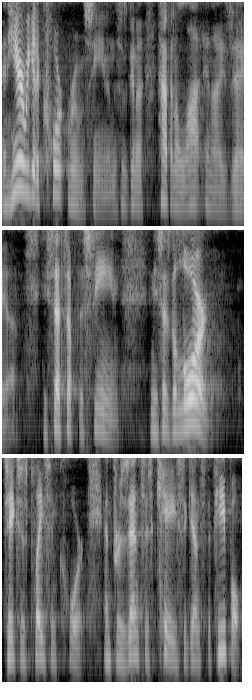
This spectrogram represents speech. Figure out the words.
And here we get a courtroom scene, and this is going to happen a lot in Isaiah. He sets up the scene, and he says, The Lord takes his place in court and presents his case against the people.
